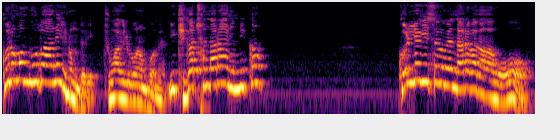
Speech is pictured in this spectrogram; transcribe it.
그런 건 보도 안 해, 이놈들이. 중앙일보는 보면. 이 기가 찬 나라 아닙니까? 권력이 있으면 나라가 망하고,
